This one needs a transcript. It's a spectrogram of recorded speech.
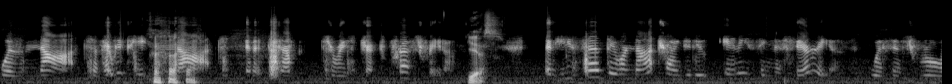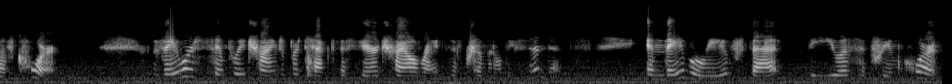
was not, and I repeat, not an attempt to restrict press freedom. Yes. And he said they were not trying to do anything nefarious with this rule of court. They were simply trying to protect the fair trial rights of criminal defendants. And they believed that the U.S. Supreme Court's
